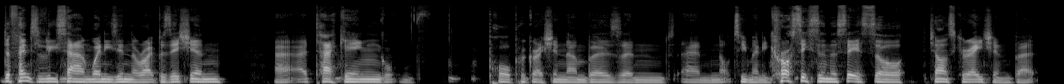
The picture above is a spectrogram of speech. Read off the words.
defensively sound when he's in the right position, uh, attacking poor progression numbers and and not too many crosses and assists or chance creation, but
